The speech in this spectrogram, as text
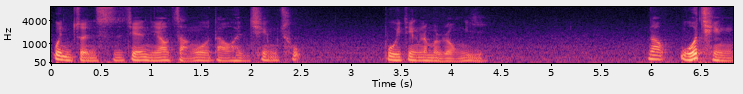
问诊时间你要掌握到很清楚，不一定那么容易。那我请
